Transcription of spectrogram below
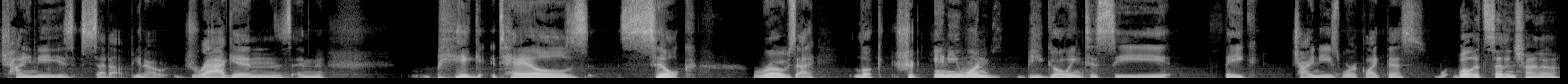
Chinese setup. You know, dragons and pigtails, silk robes. I, look, should anyone be going to see fake Chinese work like this? Well, it's set in China.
